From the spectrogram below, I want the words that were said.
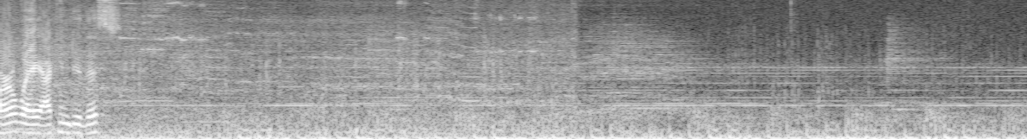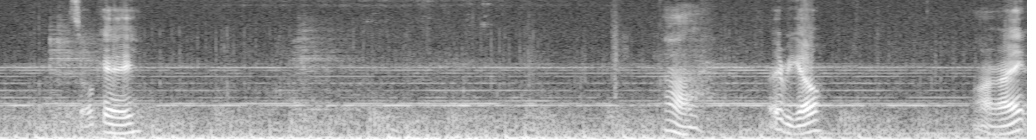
Far away. I can do this. It's okay. Ah, there we go. Alright.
